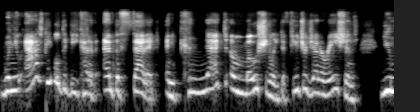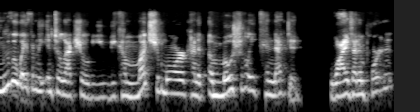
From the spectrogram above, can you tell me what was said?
when you ask people to be kind of empathetic and connect emotionally to future generations, you move away from the intellectual, you become much more kind of emotionally connected. Why is that important?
